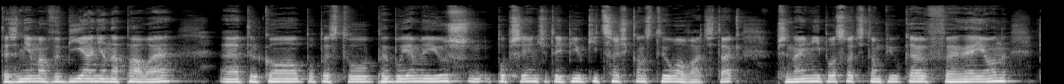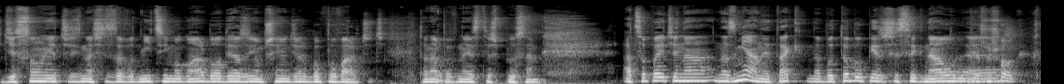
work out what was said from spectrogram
Też nie ma wybijania na pałę, tylko po prostu próbujemy już po przyjęciu tej piłki coś konstruować, tak? Przynajmniej posłać tą piłkę w rejon, gdzie są jacyś nasi zawodnicy i mogą albo od razu ją przyjąć, albo powalczyć. To na pewno jest też plusem. A co powiecie na, na zmiany, tak? No bo to był pierwszy sygnał. To był pierwszy e, szok.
